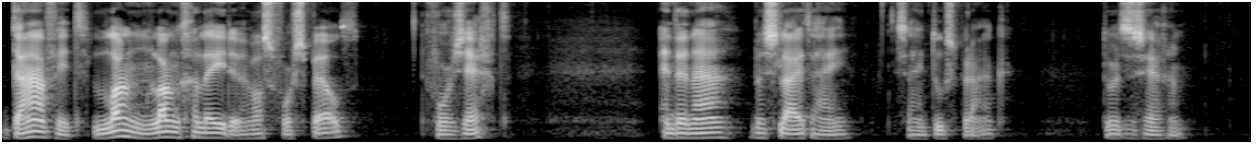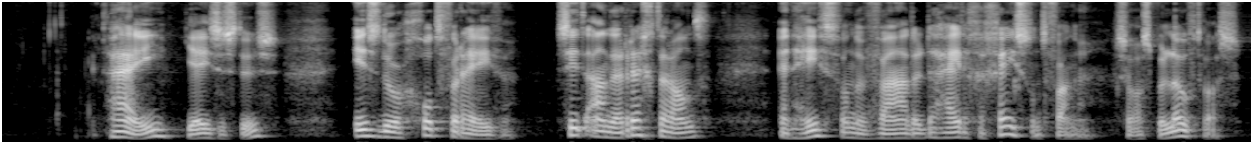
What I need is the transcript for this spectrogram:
David lang, lang geleden was voorspeld, voorzegd. En daarna besluit hij zijn toespraak door te zeggen: Hij, Jezus dus, is door God verheven, zit aan de rechterhand en heeft van de Vader de Heilige Geest ontvangen, zoals beloofd was.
